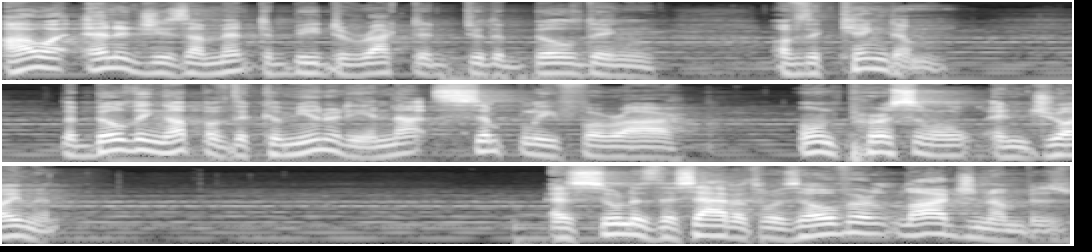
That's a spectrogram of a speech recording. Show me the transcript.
our energies are meant to be directed to the building of the kingdom, the building up of the community, and not simply for our own personal enjoyment. As soon as the Sabbath was over, large numbers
